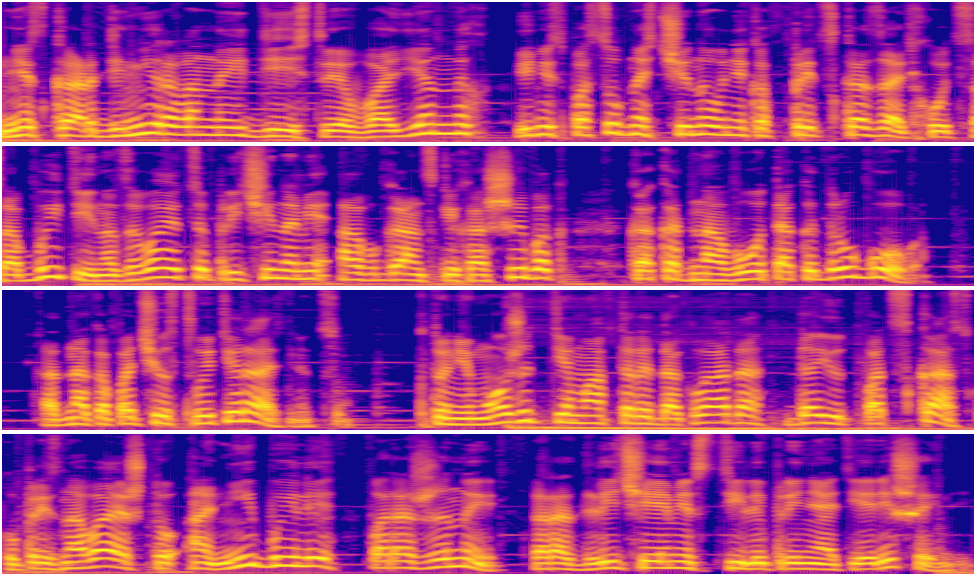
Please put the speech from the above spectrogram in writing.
Нескоординированные действия военных и неспособность чиновников предсказать ход событий называются причинами афганских ошибок как одного, так и другого. Однако почувствуйте разницу. Кто не может, тем авторы доклада дают подсказку, признавая, что они были поражены различиями в стиле принятия решений.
